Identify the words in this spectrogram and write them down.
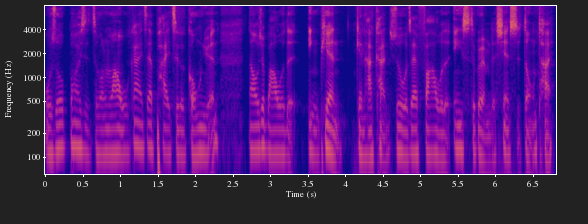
我说不好意思，怎么了吗？我刚才在拍这个公园，然后我就把我的影片给他看，就是我在发我的 Instagram 的现实动态。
